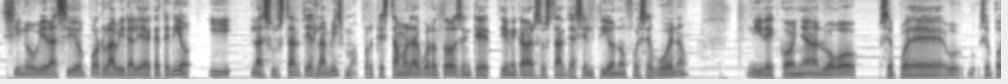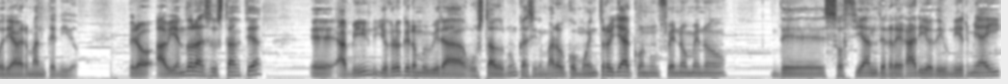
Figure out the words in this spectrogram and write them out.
si no hubiera sido por la viralidad que ha tenido. Y la sustancia es la misma, porque estamos de acuerdo todos en que tiene que haber sustancia. Si el tío no fuese bueno, ni de coña, luego se, puede, se podría haber mantenido. Pero habiendo la sustancia, eh, a mí yo creo que no me hubiera gustado nunca. Sin embargo, como entro ya con un fenómeno de social, de gregario, de unirme ahí,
